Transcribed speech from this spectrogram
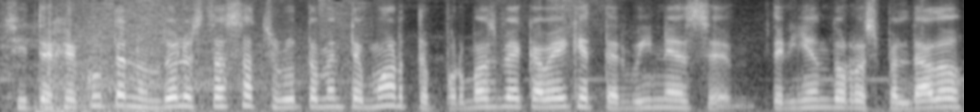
Si te ejecutan un duelo estás absolutamente muerto. Por más BKB que termines eh, teniendo respaldado,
